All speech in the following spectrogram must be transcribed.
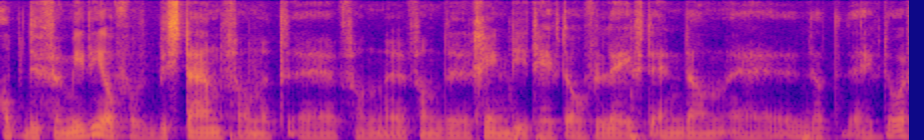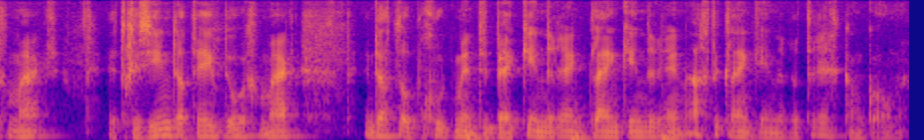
op de familie of het bestaan van, het, uh, van, uh, van degene die het heeft overleefd en dan uh, dat heeft doorgemaakt. Het gezin dat heeft doorgemaakt. En dat op een goed moment bij kinderen en kleinkinderen en achterkleinkinderen terecht kan komen.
